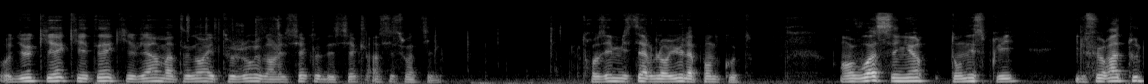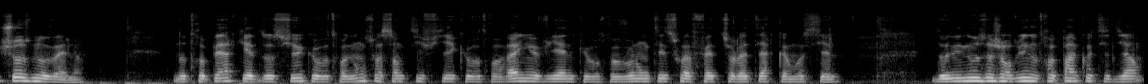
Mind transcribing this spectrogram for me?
au Dieu qui est, qui était, qui vient, maintenant et toujours, et dans les siècles des siècles, ainsi soit-il. Troisième mystère glorieux, la Pentecôte. Envoie, Seigneur, ton Esprit, il fera toutes choses nouvelles. Notre Père qui êtes aux cieux, que votre nom soit sanctifié, que votre règne vienne, que votre volonté soit faite sur la terre comme au ciel. Donnez-nous aujourd'hui notre pain quotidien.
